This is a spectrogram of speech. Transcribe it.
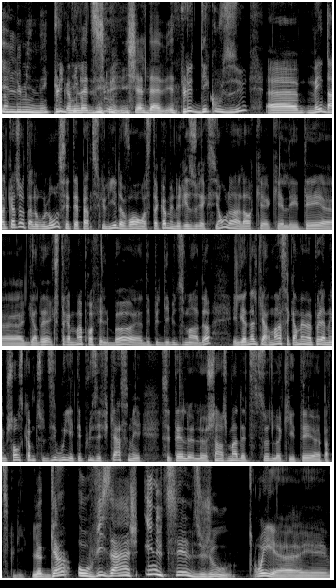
illuminé, Plus comme l'a dit Michel David. plus décousu. Euh, mais dans le cas de Chantal Rouleau, c'était particulier de voir, c'était comme une résurrection, là, alors que- qu'elle était, elle gardait extrêmement profil bas depuis le début du mandat. Et Lionel C'est quand même un peu la même chose. Comme tu le dis, oui, il était plus efficace, mais c'était le, changement d'attitude qui était euh, particulier. Le gant au visage inutile du jour. Oui, euh,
